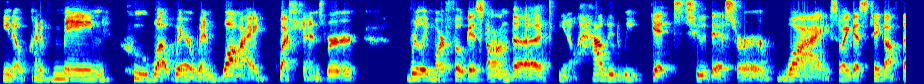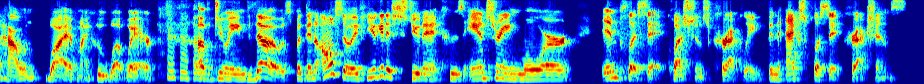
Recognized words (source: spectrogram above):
you know, kind of main who, what, where, when, why questions. We're really more focused on the, you know, how did we get to this or why? So I guess take off the how and why of my who, what, where of doing those. But then also, if you get a student who's answering more implicit questions correctly than explicit corrections,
